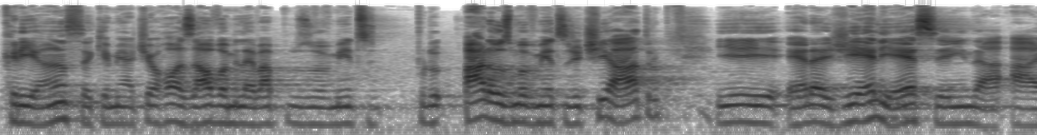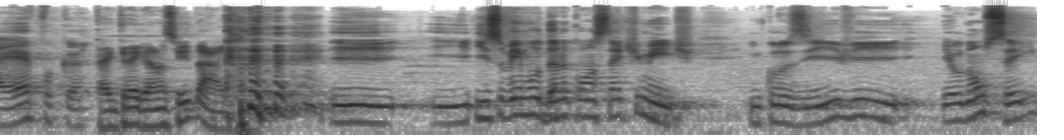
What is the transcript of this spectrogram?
criança que a minha tia Rosalva me levava para os movimentos, para os movimentos de teatro e era GLS ainda à época. Tá entregando a sua idade. e, e, isso vem mudando constantemente. Inclusive, eu não sei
